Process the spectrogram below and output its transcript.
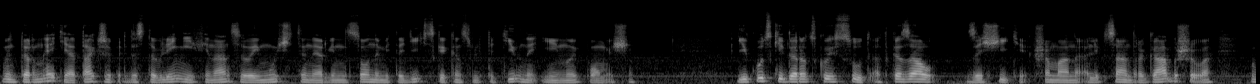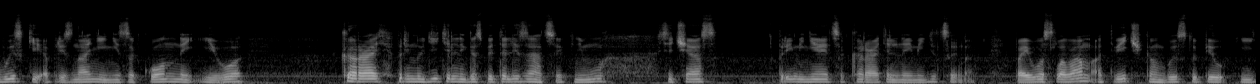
в интернете, а также предоставлении финансовой, имущественной, организационно-методической, консультативной и иной помощи. Якутский городской суд отказал защите шамана Александра Габышева в иске о признании незаконной его карать принудительной госпитализации. К нему сейчас применяется карательная медицина. По его словам, ответчиком выступил и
